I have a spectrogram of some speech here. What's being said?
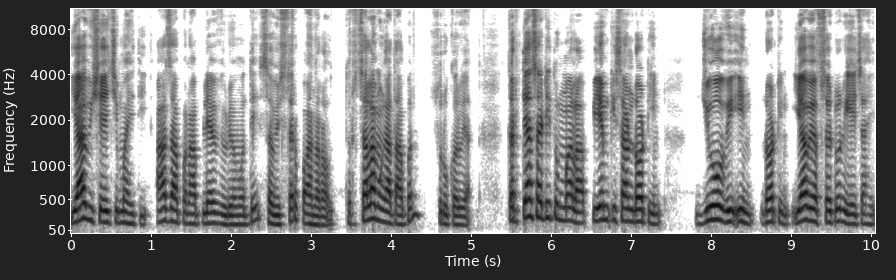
याविषयीची माहिती आज आपण आपल्या व्हिडिओमध्ये सविस्तर पाहणार आहोत. तर चला मग आता आपण सुरू करूयात. तर त्यासाठी तुम्हाला P M Kisan dot in G O V in dot in या वेबसाईटवर यायचं आहे.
